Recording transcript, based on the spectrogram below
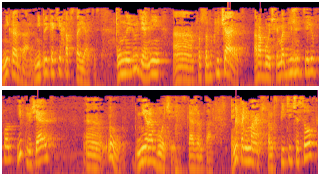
Никогда, ни при каких обстоятельствах. Умные люди, они э, просто выключают рабочий мобильный телефон и включают э, ну, нерабочий, скажем так. Они понимают, что там с 5 часов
